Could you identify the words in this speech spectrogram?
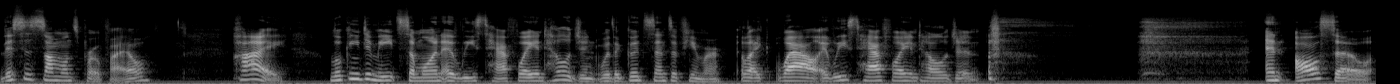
this is someone's profile. Hi, looking to meet someone at least halfway intelligent with a good sense of humor. Like, wow, at least halfway intelligent. and also,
